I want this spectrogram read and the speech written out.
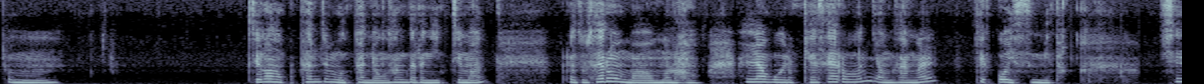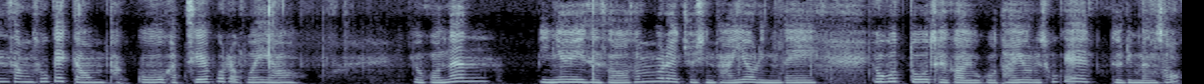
좀 찍어놓고 편집 못한 영상들은 있지만 그래도 새로운 마음으로 하려고 이렇게 새로운 영상을 찍고 있습니다. 신상 소개 겸 닦고 같이 해보려고 해요. 요거는 미니웨잇에서 선물해주신 다이어리인데 요것도 제가 요거 다이어리 소개해드리면서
